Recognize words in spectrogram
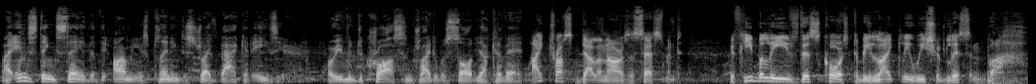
My instincts say that the army is planning to strike back at Azir, or even to cross and try to assault Jah Keved. I trust Dalinar's assessment. If he believes this course to be likely, we should listen. Bah!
